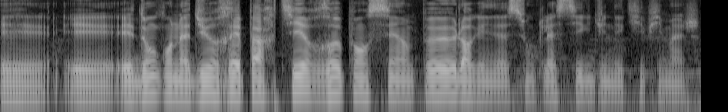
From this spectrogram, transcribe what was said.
Et, donc on a dû répartir, repenser un peu l'organisation classique d'une équipe image.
